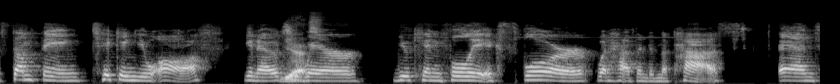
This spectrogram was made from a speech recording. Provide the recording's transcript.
something ticking you off you know to yes. where you can fully explore what happened in the past and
